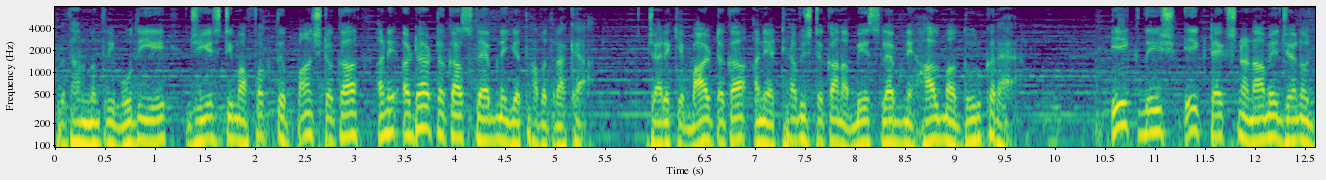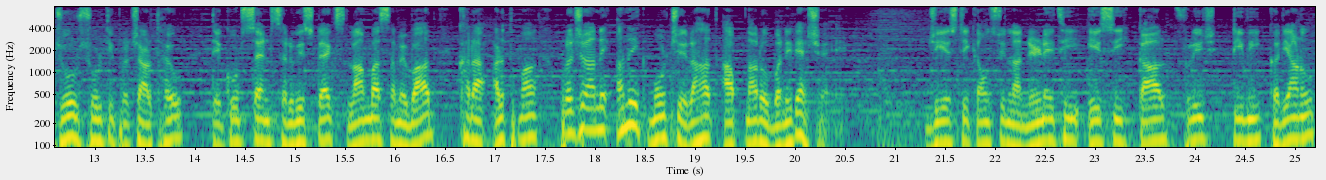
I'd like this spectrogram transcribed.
પ્રધાનમંત્રી મોદીએ જીએસટીમાં ફક્ત પાંચ ટકા અને અઢાર ટકા સ્લેબને યથાવત રાખ્યા. જ્યારે કે બાર ટકા અને અઠ્યાવીસ ટકાના બે સ્લેબને હાલમાં દૂર કરાયા. એક દેશ એક ટેક્સના નામે જેનો જોરશોરથી પ્રચાર થયો, તે ગુડ્સ એન્ડ સર્વિસ ટેક્સ લાંબા સમય બાદ ખરા અર્થમાં પ્રજાને અનેક મોરચે રાહત આપનારો બની રહેશે. જીએસટી કાઉન્સિલના નિર્ણયથી એસી કાર ફ્રીજ, ટીવી, કરિયાણું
